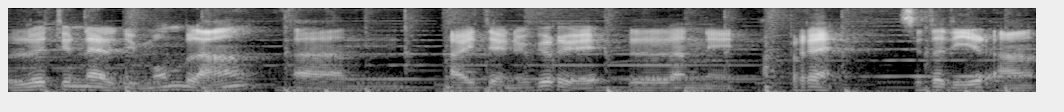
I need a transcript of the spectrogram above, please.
Le tunnel du Mont Blanc euh, a été inauguré l'année après, c'est-à-dire en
